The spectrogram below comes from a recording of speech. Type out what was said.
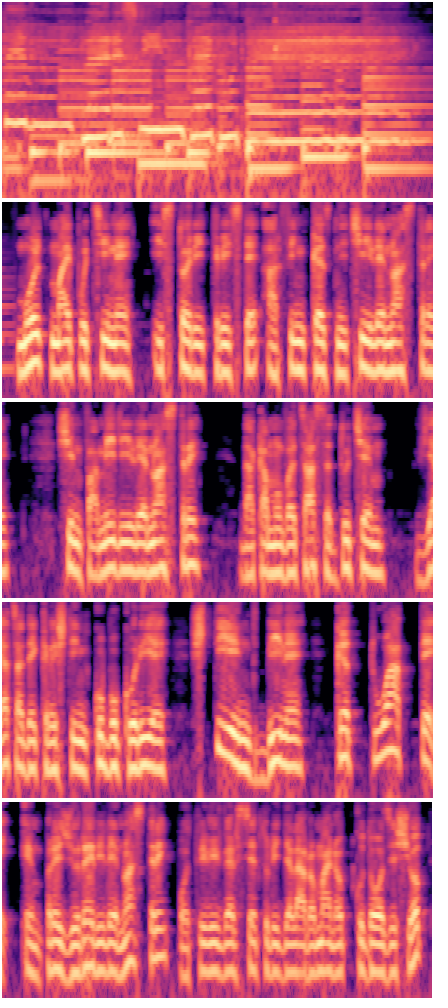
te umple de sfinte puteri. Mult mai puține istorii triste ar fi în căsniciile noastre și în familiile noastre dacă am învățat să ducem viața de creștin cu bucurie, știind bine că toate împrejurările noastre, potrivit versetului de la Romani 8 cu 28,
